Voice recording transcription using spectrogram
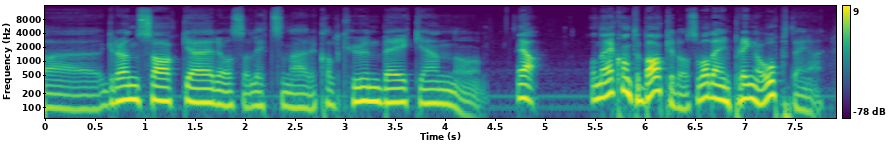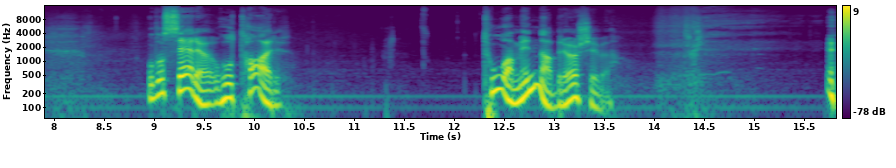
uh, grønnsaker, og så litt sånn her kalkunbacon og Ja. Og når jeg kom tilbake, da, så var den plinga opp, den her. Og da ser jeg hun tar to av mine brødskiver.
